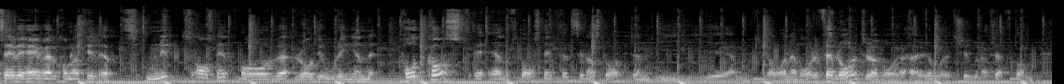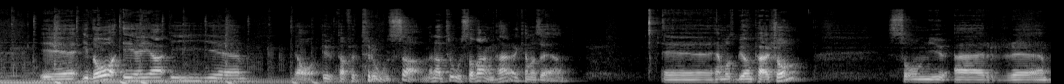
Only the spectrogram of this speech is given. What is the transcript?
Då säger vi hej och välkomna till ett nytt avsnitt av Radio O-ringen Podcast. Det elfte avsnittet sedan starten i, eh, ja när var det? Februari tror jag var det här i året 2013. Eh, idag är jag i, eh, ja utanför Trosa, mellan Trosa och Vagnhärad kan man säga. Eh, hemma hos Björn Persson. Som ju är eh,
